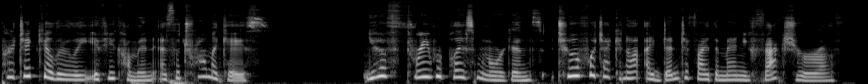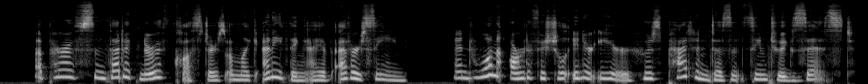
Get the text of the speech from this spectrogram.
particularly if you come in as the trauma case. You have three replacement organs, two of which I cannot identify the manufacturer of, a pair of synthetic nerve clusters unlike anything I have ever seen, and one artificial inner ear whose patent doesn't seem to exist.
